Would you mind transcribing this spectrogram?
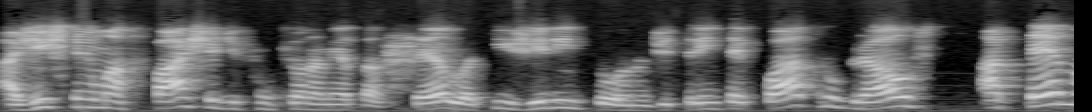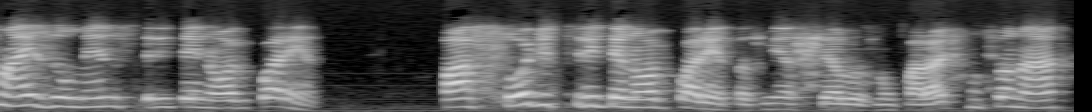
A gente tem uma faixa de funcionamento da célula que gira em torno de 34 graus até mais ou menos 39, 40. Passou de 39, 40, as minhas células vão parar de funcionar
